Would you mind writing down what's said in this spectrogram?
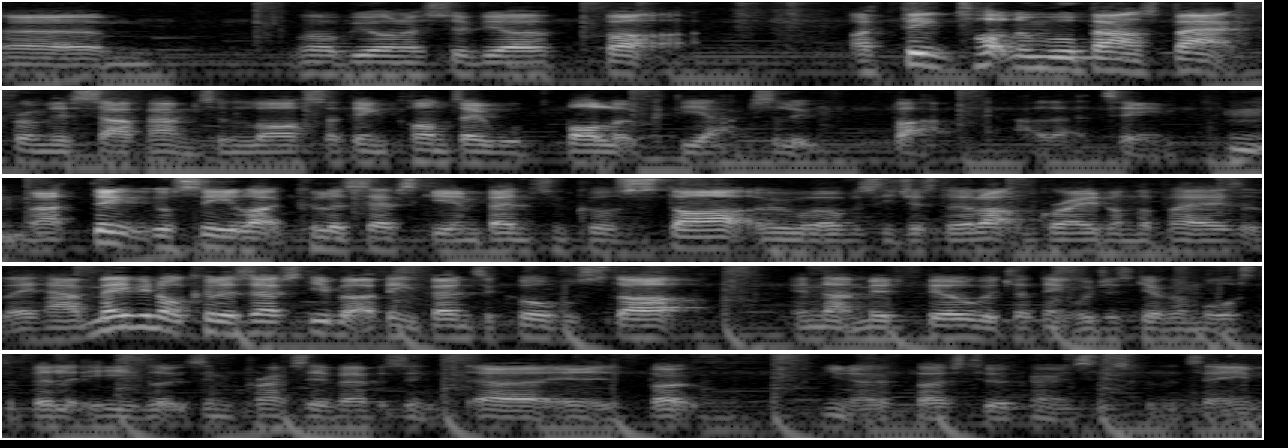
Um, I'll be honest with you, but I think Tottenham will bounce back from this Southampton loss. I think Conte will bollock the absolute fuck out of that team. Mm. And I think you'll see like Kulusevski and Bentancur start, who are obviously just an upgrade on the players that they have. Maybe not Kulusevski, but I think Bentancur will start in that midfield, which I think will just give him more stability. He looks impressive ever since uh, in his both, you know, first two appearances for the team,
